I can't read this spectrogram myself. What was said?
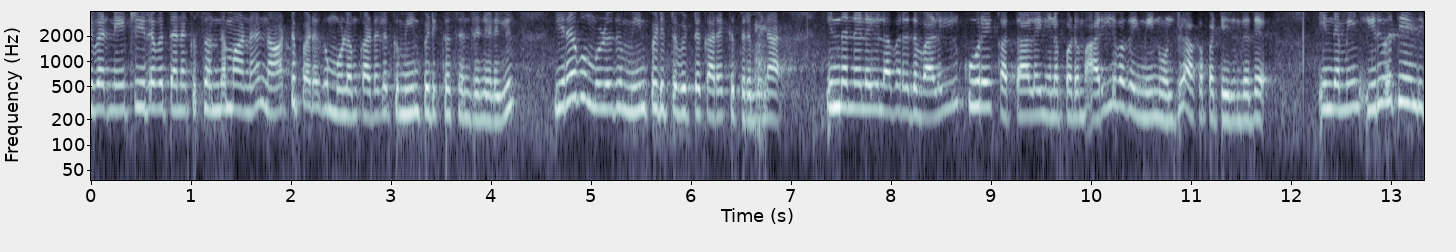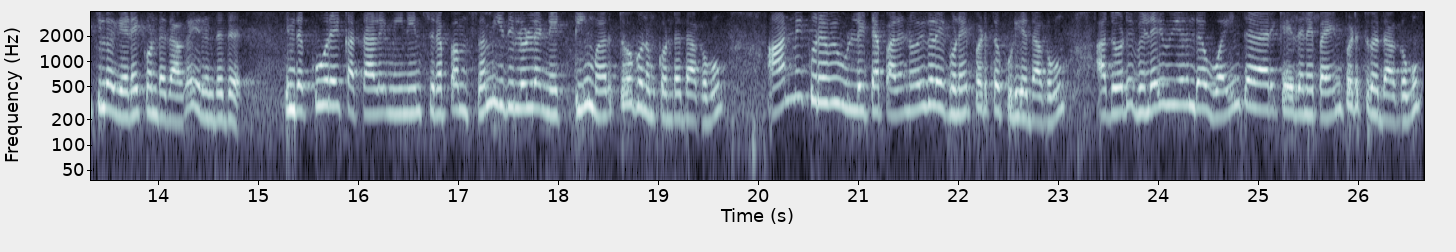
இவர் நேற்று இரவு தனக்கு சொந்தமான நாட்டுப்படகு மூலம் கடலுக்கு மீன்பிடிக்க சென்ற நிலையில் இரவு முழுதும் மீன்பிடித்துவிட்டு கரைக்கு திரும்பினார். இந்த நிலையில் அவரது வலையில் கூரை கத்தாழை எனப்படும் அரிய வகை மீன் ஒன்று அகப்பட்டிருந்தது. இந்த மீன் இருபத்தி ஐந்து கிலோ எடை கொண்டதாக இருந்தது. இந்த கூரை கத்தாழை மீனின் சிறப்பம்சம் இதிலுள்ள நெட்டி மருத்துவ குணம் கொண்டதாகவும் ஆண்மைக்குறைவு உள்ளிட்ட பல நோய்களை குணப்படுத்தக்கூடியதாகவும் அதோடு விலை உயர்ந்த ஒயின் தயாரிக்க இதனை பயன்படுத்துவதாகவும்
